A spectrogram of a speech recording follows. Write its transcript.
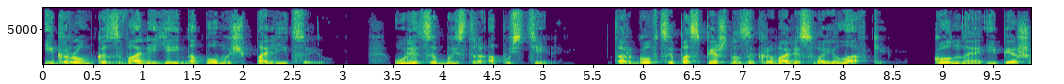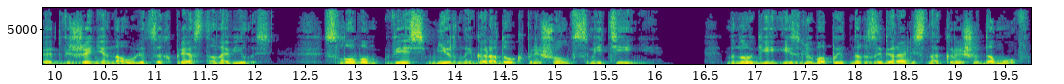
и громко звали ей на помощь полицию. Улицы быстро опустели. Торговцы поспешно закрывали свои лавки. Конное и пешее движение на улицах приостановилось. Словом, весь мирный городок пришел в смятение. Многие из любопытных забирались на крыши домов.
